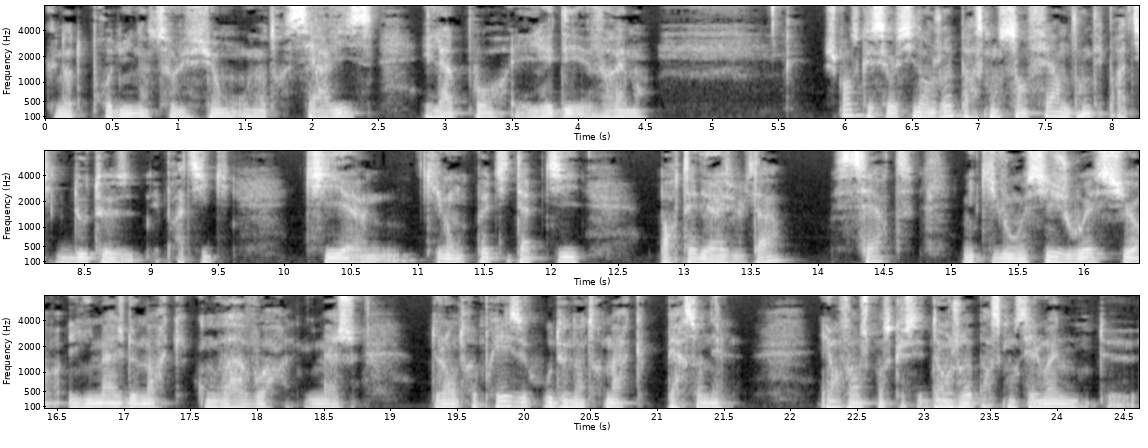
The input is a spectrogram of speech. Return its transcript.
que notre produit, notre solution ou notre service est là pour l'aider vraiment. Je pense que c'est aussi dangereux parce qu'on s'enferme dans des pratiques douteuses, des pratiques qui, euh, qui vont petit à petit porter des résultats, certes, mais qui vont aussi jouer sur l'image de marque qu'on va avoir, l'image de l'entreprise ou de notre marque personnelle. Et enfin, je pense que c'est dangereux parce qu'on s'éloigne de,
